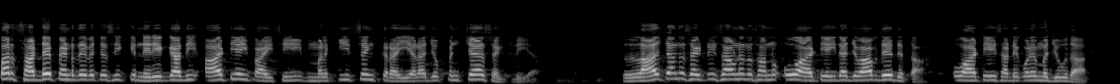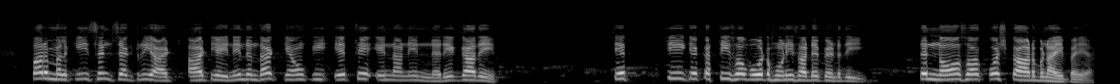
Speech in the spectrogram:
ਪਰ ਸਾਡੇ ਪਿੰਡ ਦੇ ਵਿੱਚ ਅਸੀਂ ਇੱਕ ਨਰੇਗਾ ਦੀ ਆਰਟੀਆਈ ਪਾਈ ਸੀ, ਮਲਕੀਤ ਸਿੰਘ ਕਰਾਈ ਵਾਲਾ, ਜੋ ਪੰਚਾਇਤ ਸੈਕਟਰੀ ਆ। ਲਾਲਚੰਦ ਸੈਕਟਰੀ ਸਾਹਿਬ ਨੇ ਤਾਂ ਸਾਨੂੰ ਉਹ ਆਰਟੀਆਈ ਦਾ ਜਵਾਬ ਦੇ ਦਿੱਤਾ। ਉਹ ਆਰਟੀਆਈ ਸਾਡੇ ਕੋਲੇ ਮੌਜੂਦ ਆ। ਪਰ ਮਲਕੀਤ ਸਿੰਘ ਸੈਕਟਰੀ ਆਰਟੀਆਈ ਨਹੀਂ ਦਿੰਦਾ ਕਿਉਂਕਿ ਇੱਥੇ ਇਹਨਾਂ ਨੇ ਨਰੇਗਾ ਦੇ 33 ਕਿ 3100 ਵੋਟ ਹੋਣੀ ਸਾਡੇ ਪਿੰਡ ਦੀ ਤੇ 900 ਕੁਛ ਕਾਰਡ ਬਣਾਏ ਪਏ ਆ।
